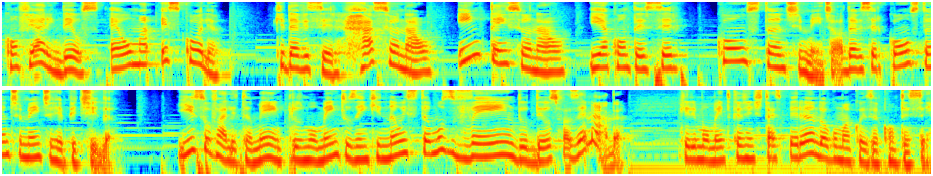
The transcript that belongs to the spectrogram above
Confiar em Deus é uma escolha que deve ser racional, intencional e acontecer constantemente. Ela deve ser constantemente repetida. E isso vale também para os momentos em que não estamos vendo Deus fazer nada. Aquele momento que a gente está esperando alguma coisa acontecer.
